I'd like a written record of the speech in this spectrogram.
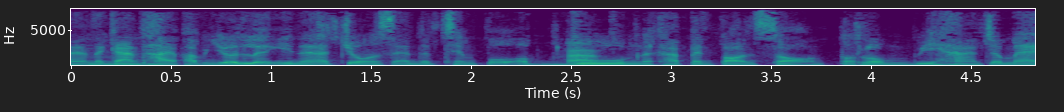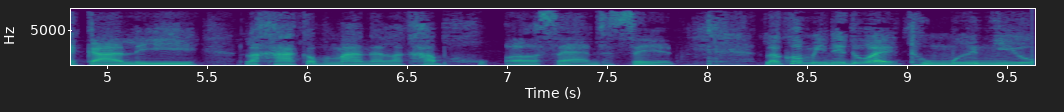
นะในการถ่ายภาพยนตร์เรื่อง Indiana Jones and the Temple of Doom นะครับ เป็นตอนสองถล่มวิหารเจ้าแม่กาลี ราคาก็ประมาณนั้นแหละครับแสนเศษ แล้วก็มีนี่ด้วยถุงมือนิ้ว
